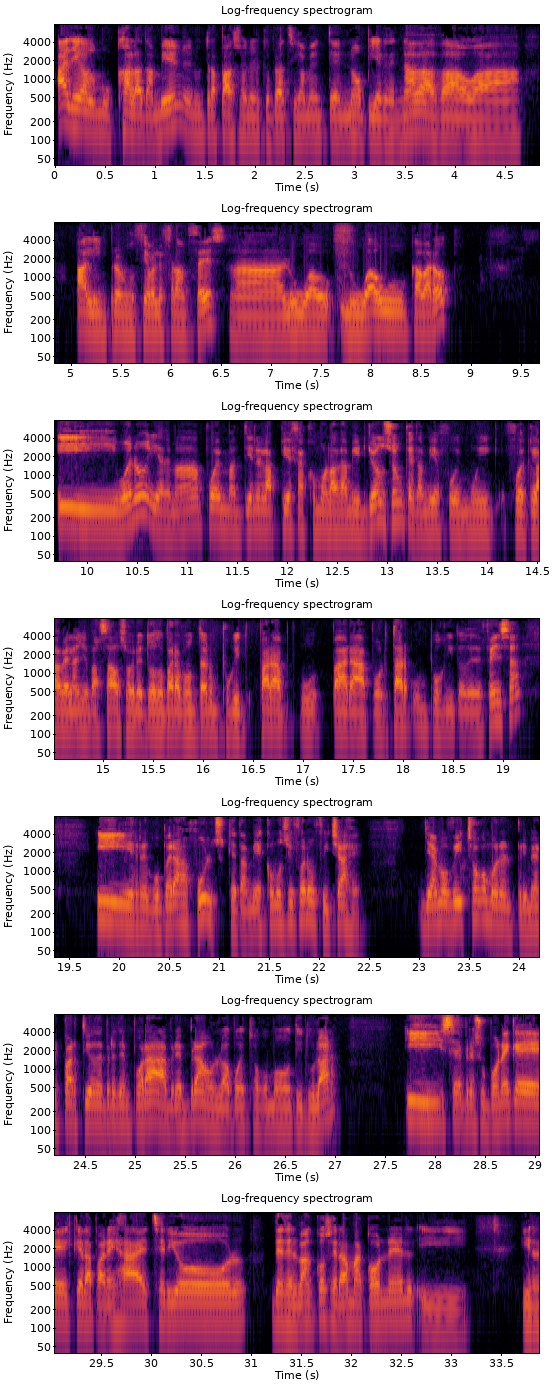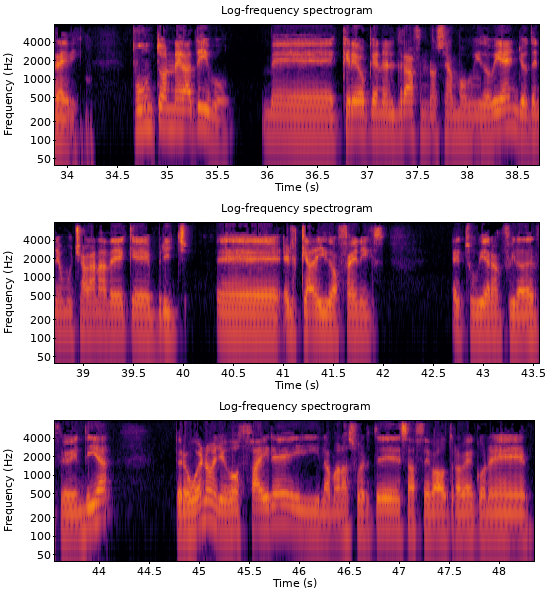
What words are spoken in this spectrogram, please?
Ha llegado Muscala también en un traspaso en el que prácticamente no pierdes nada. Ha dado al impronunciable francés, a Luau, Luau Cabarot. Y bueno, y además pues mantiene las piezas como la de Amir Johnson, que también fue muy fue clave el año pasado, sobre todo para apuntar un poquito, para, para aportar un poquito de defensa y recuperas a Fultz, que también es como si fuera un fichaje. Ya hemos visto como en el primer partido de pretemporada Brett Brown lo ha puesto como titular y se presupone que, la pareja exterior desde el banco será McConnell y, y Reddy. Puntos negativos. Me, creo que en el draft no se han movido bien. Yo tenía mucha ganas de que Bridge, eh, el que ha ido a Phoenix, estuviera en Filadelfia hoy en día. Pero bueno, llegó Zaire y la mala suerte se ha cebado otra vez con el,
